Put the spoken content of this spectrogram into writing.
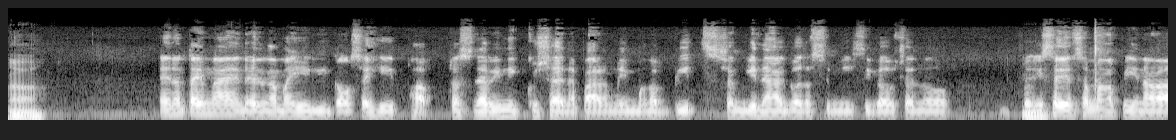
Oo. Eh, nung time nga yun, dahil nga mahilig ako sa hip-hop, tapos narinig ko siya na parang may mga beats siyang ginagawa, tapos sumisigaw siya, no. So, mm. isa yun sa mga pinaka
